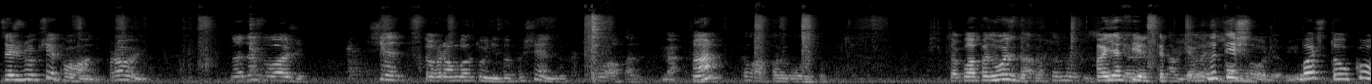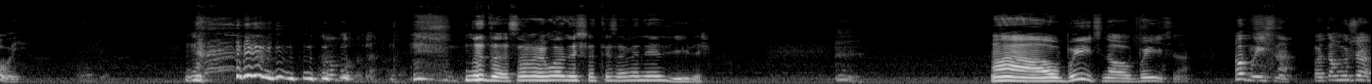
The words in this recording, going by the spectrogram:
Це ж взагалі погано, правильно? Надо зважити. Ще 100 грам латуні допиши. Клапан. А? Клапан воздуха. То клапан? Автоматично. А я фільтр. Ну ти ж бач толковий. Робота. Ну так, саме головне, що ти за мене обійдеш. А, обично, обично. Обично. Тому що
